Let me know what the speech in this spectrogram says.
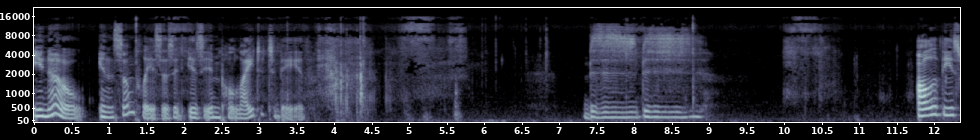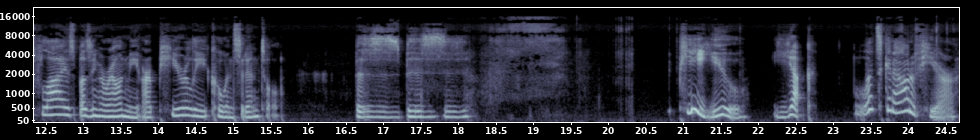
You know, in some places it is impolite to bathe. All of these flies buzzing around me are purely coincidental. Bzz, bzz. P.U. Yuck. Let's get out of here.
